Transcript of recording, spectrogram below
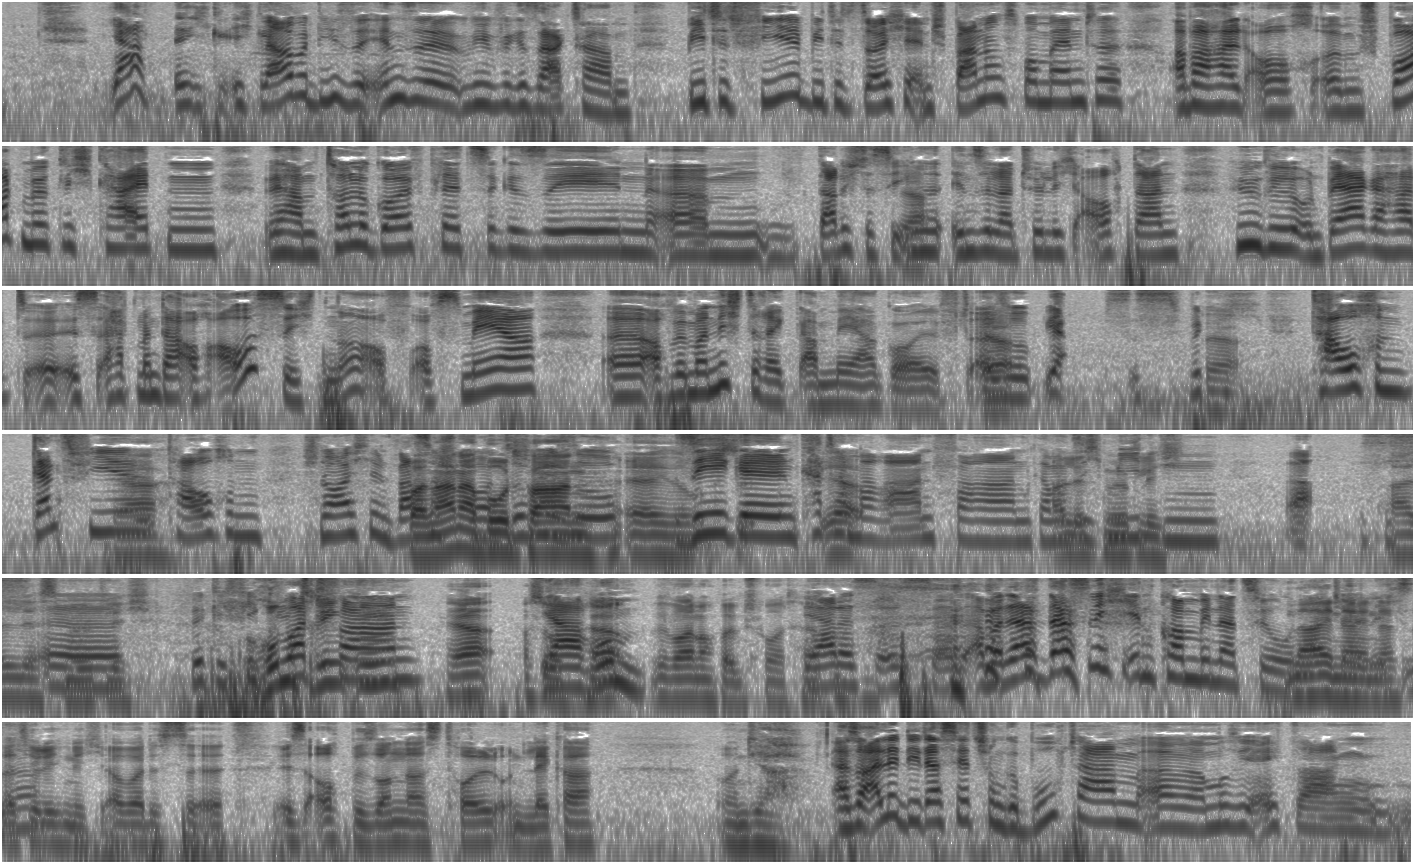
ja, ich, ich glaube, diese Insel, wie wir gesagt haben, bietet viel, bietet solche Entspannungsmomente, aber halt auch ähm, Sportmöglichkeiten. Wir haben tolle Golfplätze gesehen. Ähm, dadurch, dass die Ja. Insel natürlich auch dann Hügel und Berge hat, äh, ist, hat man da auch Aussicht ne, auf, aufs Meer, äh, auch wenn man nicht direkt am Meer golft. Also ja, es ist wirklich Ja. Tauchen, ganz viel Ja. Tauchen, Schnorcheln, Wassersport fahren, äh, Segeln, ja. Katamaran fahren, kann man Alles sich möglich. mieten. Ja, es ist, Alles äh, möglich. Wirklich viel fahren. Ja, achso, Ja, rum. wir waren noch beim Sport. Ja, das ist, äh, aber das, das nicht in Kombination. Nein, nein, das ne? natürlich nicht. Aber das äh, ist auch besonders toll und lecker. Und ja, Also alle, die das jetzt schon gebucht haben, äh, muss ich echt sagen,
